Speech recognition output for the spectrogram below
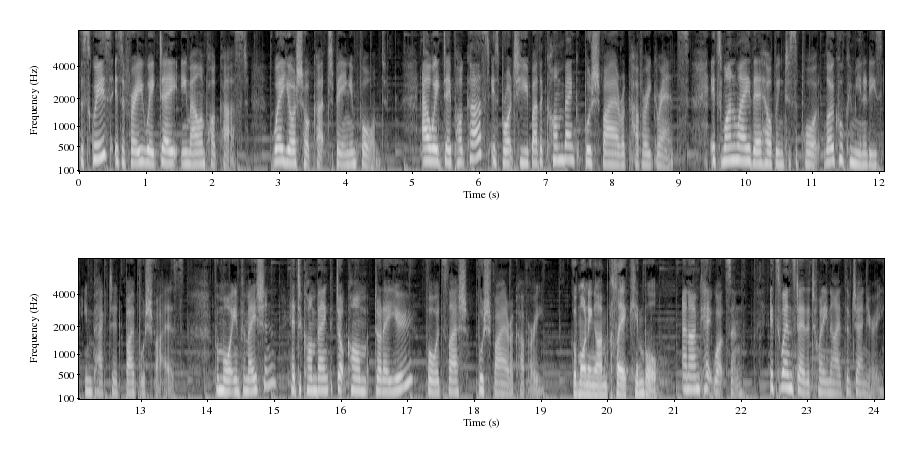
The Squiz is a free weekday email and podcast. We're your shortcut to being informed. Our weekday podcast is brought to you by the CommBank Bushfire Recovery Grants. It's one way they're helping to support local communities impacted by bushfires. For more information, head to commbank.com.au forward slash bushfire recovery. Good morning, I'm Claire Kimball. And I'm Kate Wilson. It's Wednesday, the 29th of January.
